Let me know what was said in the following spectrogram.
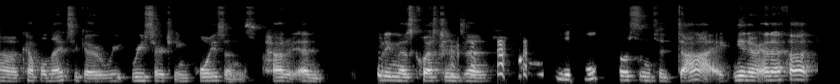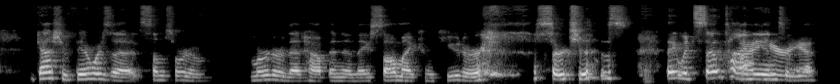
uh, a couple nights ago re- researching poisons, how to and putting those questions in. The person to die, you know, and I thought, gosh, if there was a some sort of murder that happened and they saw my computer searches, they would so tie me into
